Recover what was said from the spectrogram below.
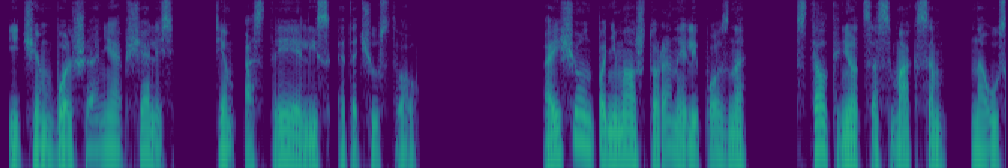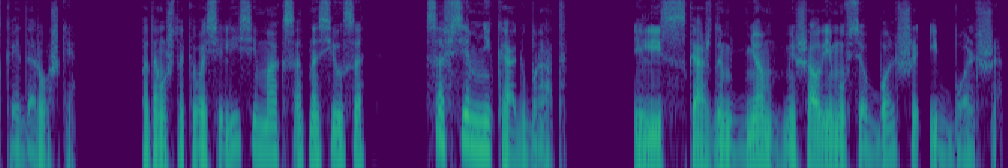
И чем больше они общались, тем острее Лис это чувствовал. А еще он понимал, что рано или поздно столкнется с Максом на узкой дорожке. Потому что к Василисе Макс относился совсем не как брат. И Лис с каждым днем мешал ему все больше и больше.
